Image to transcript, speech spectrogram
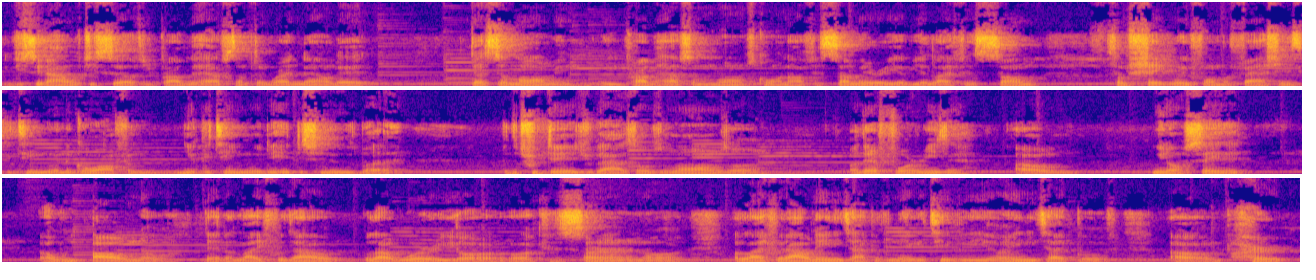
if you sit down with yourself you probably have something right now that that's alarming. You probably have some alarms going off in some area of your life in some some shape way form or fashion. Is continuing to go off and you're continuing to hit the snooze button. But the truth is you guys those alarms are are there for a reason. Um, we don't say that uh, we all know that a life without without worry or, or concern or a life without any type of negativity or any type of um, hurt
